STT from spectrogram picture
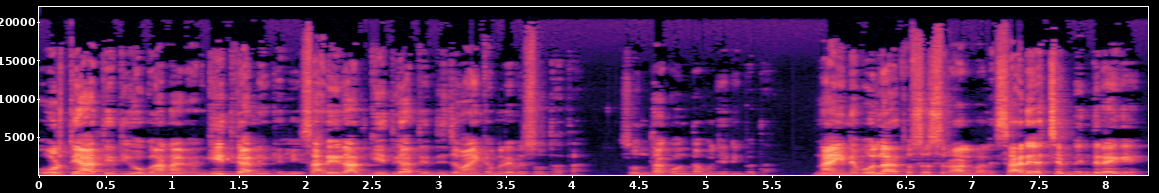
औरतें आती थी वो गाना, गीत गाने के लिए। सारी रात गीत गाती थी जवाई कमरे में सोता था। सुनता कौन था? मुझे नहीं पता। नाई ने बोला तो ससुराल वाले सारे अच्छे बिंद रह गए।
